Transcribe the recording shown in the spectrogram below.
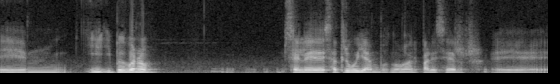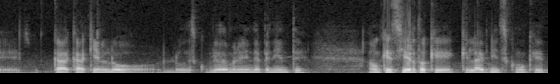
Em, y, pues bueno, se les atribuye a ambos, ¿no? Al parecer, eh, cada, quien lo, descubrió de manera independiente, aunque es cierto que, Leibniz como que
